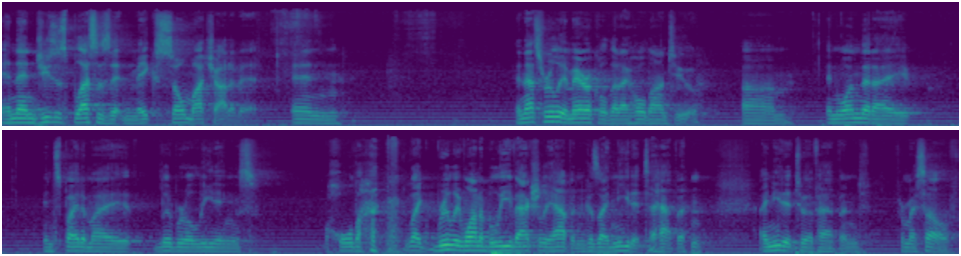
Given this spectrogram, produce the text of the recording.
And then Jesus blesses it and makes so much out of it. And, and that's really a miracle that I hold on to. Um, and one that I, in spite of my liberal leanings, hold on, like really want to believe actually happened because I need it to happen. I need it to have happened for myself.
